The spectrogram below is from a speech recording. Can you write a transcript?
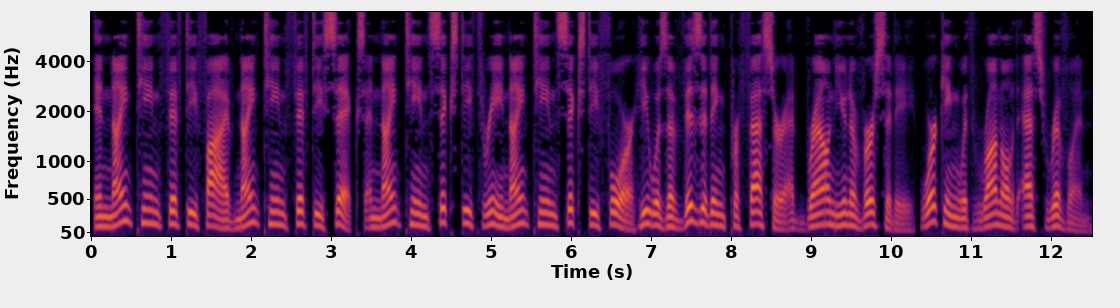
in 1955–1956 and 1963–1964 he was a visiting professor at Brown University working with Ronald S. Rivlin.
